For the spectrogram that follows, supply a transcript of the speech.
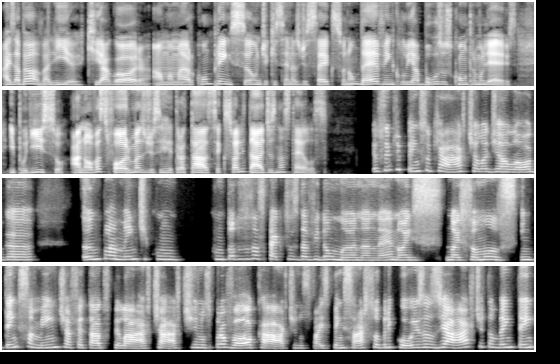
A Isabel avalia que agora há uma maior compreensão de que cenas de sexo não devem incluir abusos contra mulheres, e por isso há novas formas de se retratar as sexualidades nas telas. Eu sempre penso que a arte ela dialoga amplamente com com todos os aspectos da vida humana, né? Nós, nós somos intensamente afetados pela arte, a arte nos provoca, a arte nos faz pensar sobre coisas, e a arte também tem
